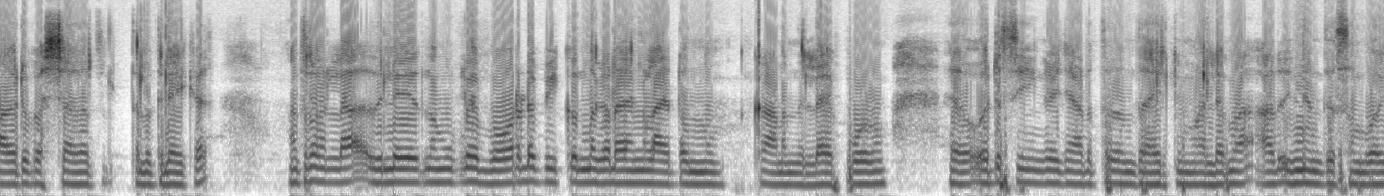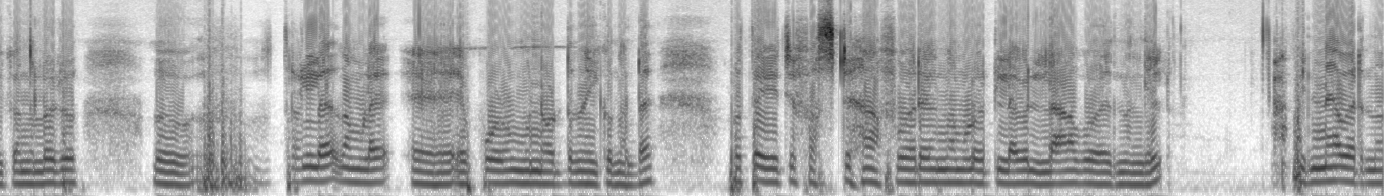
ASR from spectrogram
ആ ഒരു പശ്ചാത്തലത്തിലേക്ക്. മാത്രമല്ല ഇതിൽ നമുക്ക് ബോറടിപ്പിക്കുന്ന ഘടകങ്ങളായിട്ടൊന്നും കാണുന്നില്ല എപ്പോഴും. ഒരു സീൻ കഴിഞ്ഞ് അടുത്തത് എന്തായിരിക്കും? അല്ല അത് ഇനിയെന്ത് സംഭവിക്കും എന്നുള്ളൊരു ത്രില്ല് നമ്മളെ എപ്പോഴും മുന്നോട്ട് നയിക്കുന്നുണ്ട്. പ്രത്യേകിച്ച് ഫസ്റ്റ് ഹാഫ് വരെ നമ്മൾ ഒരു ലെവലിലാണ് പോയിരുന്നെങ്കിൽ പിന്നെ വരുന്ന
